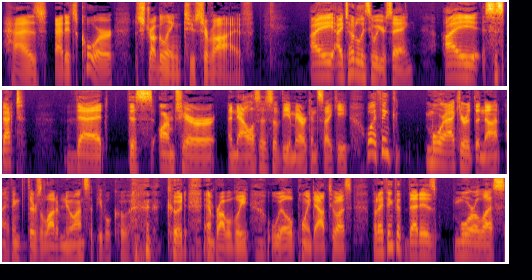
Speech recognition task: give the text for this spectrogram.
has at its core struggling to survive. I, I totally see what you're saying. I suspect that this armchair analysis of the American psyche, well, I think more accurate than not. I think that there's a lot of nuance that people could, could and probably will point out to us. But I think that that is more or less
